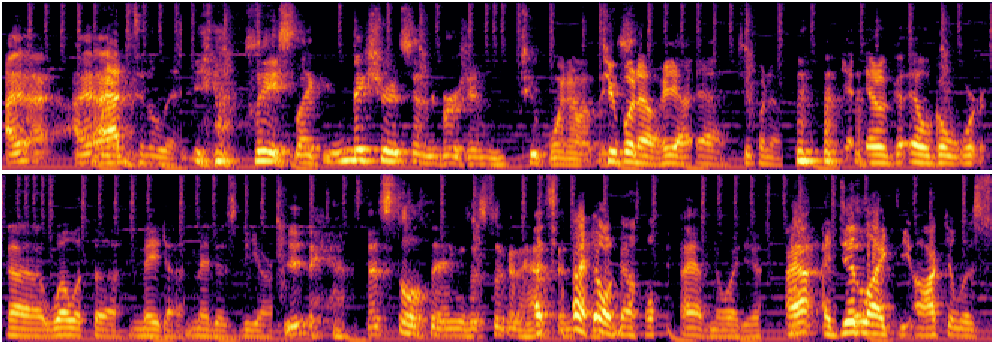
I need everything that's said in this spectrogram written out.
I, I, I, Add to the list. Yeah, please. Like, make sure it's in version 2.0 at least. 2.0, yeah, yeah, 2.0. yeah, it'll it'll go uh, well with the Meta, Meta's VR. Yeah, that's still a thing. Is that still going to happen? That's, I don't know. I have no idea. I, I did like the Oculus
